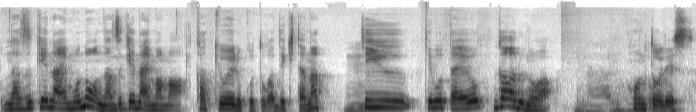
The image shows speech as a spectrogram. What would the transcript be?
名付けないものを名付けないまま書き終えることができたなっていう手応えがあるのは本当です。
